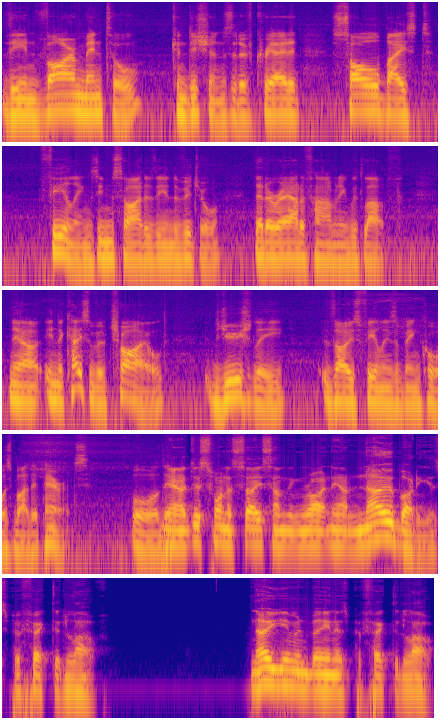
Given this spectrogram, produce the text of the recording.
the environmental conditions that have created soul based feelings inside of the individual that are out of harmony with love. Now, in the case of a child, usually those feelings are being caused by their parents or their Now, I just want to say something right now. Nobody has perfected love. No human being has perfected love.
